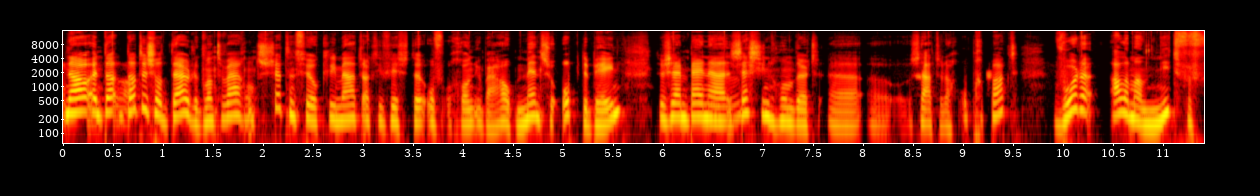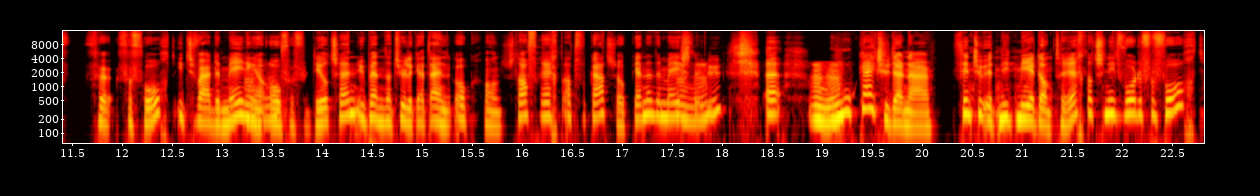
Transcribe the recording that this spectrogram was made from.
nou, en dat, dat is wel duidelijk, want er waren ontzettend veel klimaatactivisten of gewoon überhaupt mensen op de been. Er zijn bijna Mhm. 1600 eh, eh, zaterdag opgepakt, worden allemaal niet ver- ver- vervolgd, iets waar de meningen Mhm. over verdeeld zijn. U bent natuurlijk uiteindelijk ook gewoon strafrechtadvocaat, zo kennen de meesten Mhm. u. Mhm. Hoe kijkt u daarnaar? Vindt u het niet meer dan terecht dat ze niet worden vervolgd?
